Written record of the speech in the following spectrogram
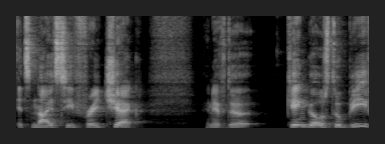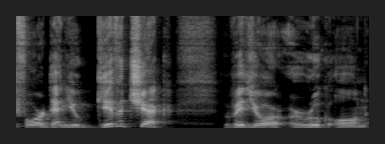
it's knight c3 check. And if the king goes to b4, then you give a check with your rook on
